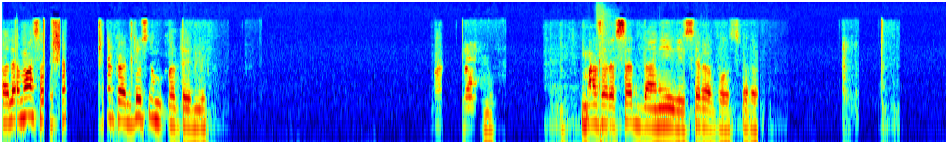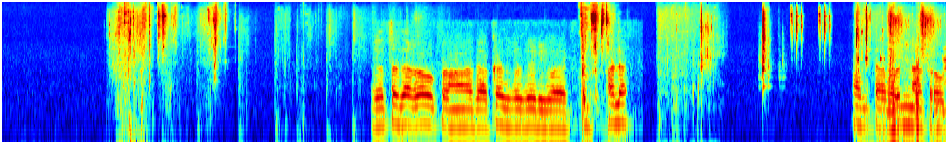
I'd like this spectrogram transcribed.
هله ما سره شنه کال دوسم خطه دی ما سره صد دانې دي صرف او صرف زه ته دغه وکړم دا کس به زه روایت کړم هله هلته بل نه کوم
